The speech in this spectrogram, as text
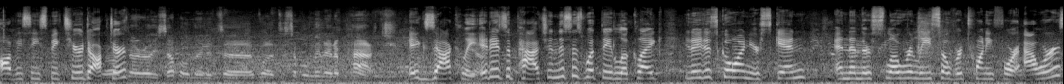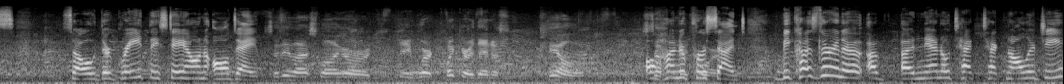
obviously speak to your doctor. Well, it's not really a supplement, it's a, well, it's a supplement and a patch. Exactly, yeah. it is a patch and this is what they look like. They just go on your skin and then they're slow release over 24 hours. So they're great, they stay on all day. So they last longer or they work quicker than a pill? Oh, 100%. Because they're in a, a, a, nanotech technology,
